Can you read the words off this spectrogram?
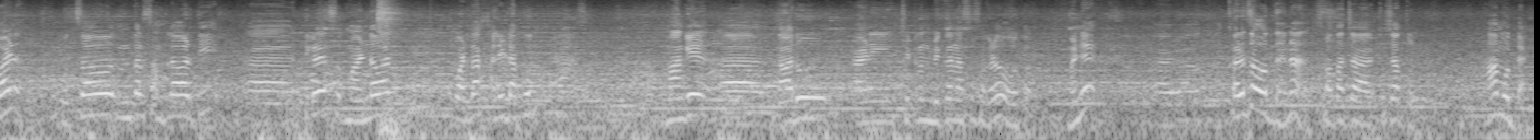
पण उत्सव नंतर संपल्यावरती तिकडे तिकडेच मांडवात पडदा खाली टाकून मागे दारू आणि चिकन बिकन असं सगळं होतं. म्हणजे खर्च होत नाही ना स्वतःच्या खिशातून. हा मुद्दा आहे.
